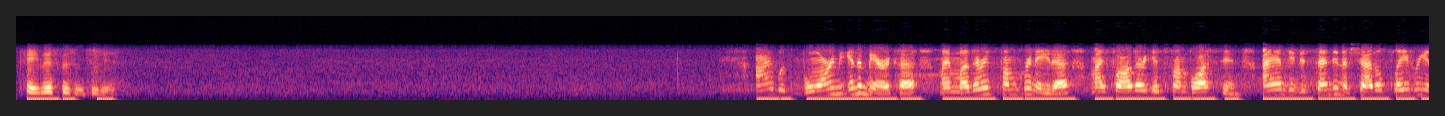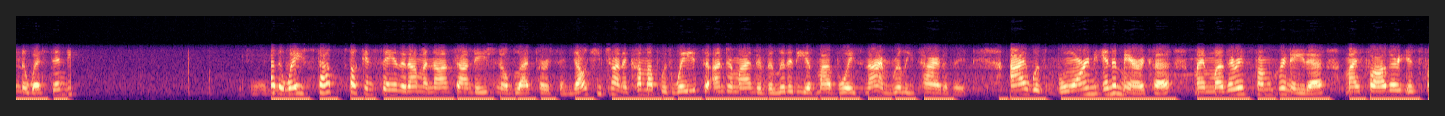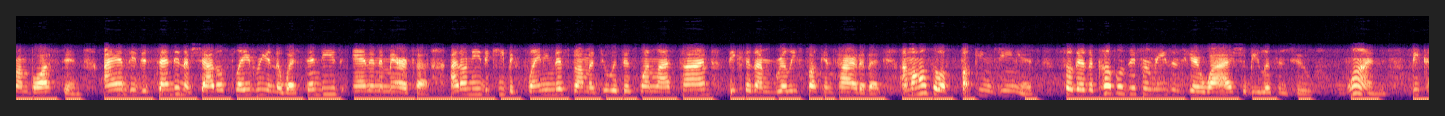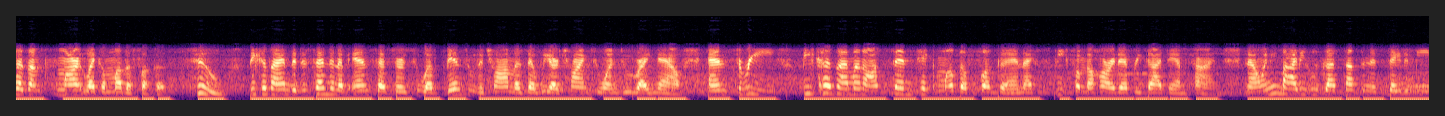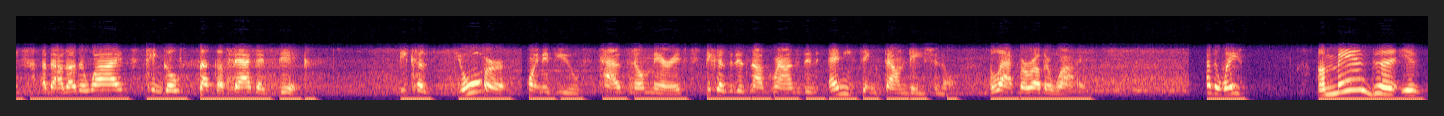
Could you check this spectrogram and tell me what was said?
Okay, let's listen to this. I was born in America. My mother is from Grenada. My father is from Boston. I am the descendant of chattel slavery in the West Indies. By the way, stop fucking saying that I'm a non-foundational black person. Y'all keep trying to come up with ways to undermine the validity of my voice, and I'm really tired of it. I was born in America. My mother is from Grenada. My father is from Boston. I am the descendant of chattel slavery in the West Indies and in America. I don't need to keep explaining this, but I'm gonna do it this one last time because I'm really fucking tired of it. I'm also a fucking genius. So there's a couple different reasons here why I should be listened to. One, because I'm smart like a motherfucker. Two, because I am the descendant of ancestors who have been through the traumas that we are trying to undo right now. And three, because I'm an authentic motherfucker and I speak from the heart every goddamn time. Now, anybody who's got something to say to me about otherwise can go suck a bag of dicks. Because your point of view has no merit because it is not grounded in anything foundational, black or otherwise. By the way, Amanda is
